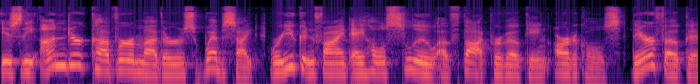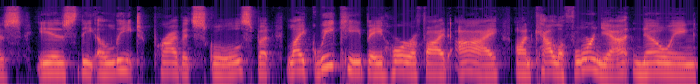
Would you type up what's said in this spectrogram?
is the Undercover Mother's website, where you can find a whole slew of thought provoking articles. Their focus is the elite private schools, but like we keep a horrified eye on California, knowing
